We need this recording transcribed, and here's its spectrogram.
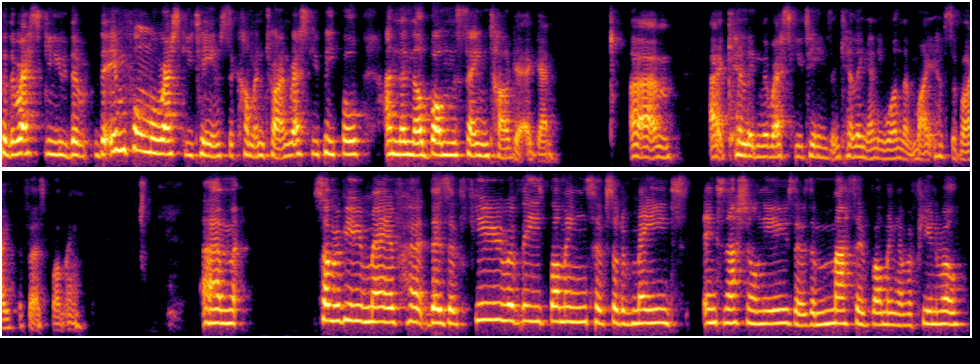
for the rescue, the, the informal rescue teams to come and try and rescue people, and then they'll bomb the same target again, um, uh, killing the rescue teams and killing anyone that might have survived the first bombing. Um, some of you may have heard, there's a few of these bombings have sort of made international news. There was a massive bombing of a funeral.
